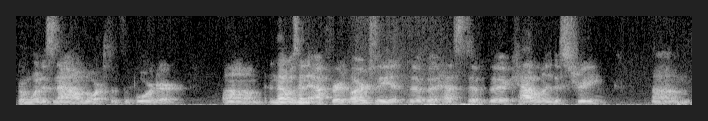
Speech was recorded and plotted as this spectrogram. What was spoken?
from what is now north of the border. Um, and that was an effort largely at the behest of the cattle industry um,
